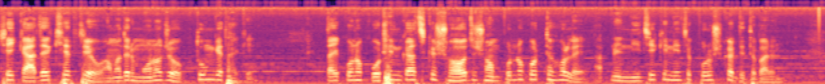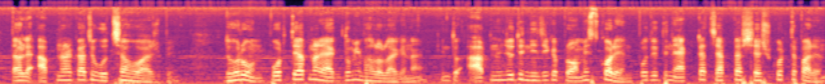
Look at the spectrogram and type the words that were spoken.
সেই কাজের ক্ষেত্রেও আমাদের মনোযোগ তুঙ্গে থাকে। তাই কোনো কঠিন কাজকে সহজে সম্পূর্ণ করতে হলে আপনি নিজেকে নিজে পুরস্কার দিতে পারেন। তাহলে আপনার কাজে উৎসাহ আসবে। ধরুন, পড়তে আপনার একদমই ভালো লাগে না, কিন্তু আপনি যদি নিজেকে প্রমিস করেন, প্রতিদিন একটা চ্যাপ্টার শেষ করতে পারেন,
